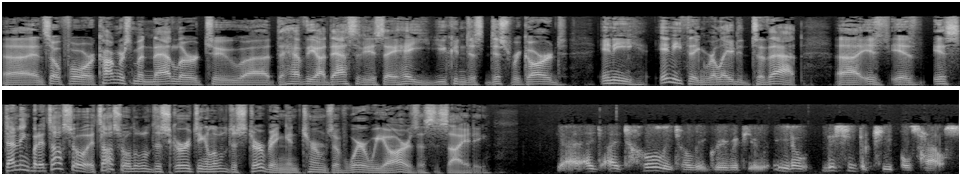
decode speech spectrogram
Uh, and so for Congressman Nadler to uh, to have the audacity to say, "Hey, you can just disregard any anything related to that," uh, is is is stunning. But it's also it's also a little discouraging, a little disturbing in terms of where we are as a society. Yeah, I, I totally totally agree with you. You know, this is the people's house.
